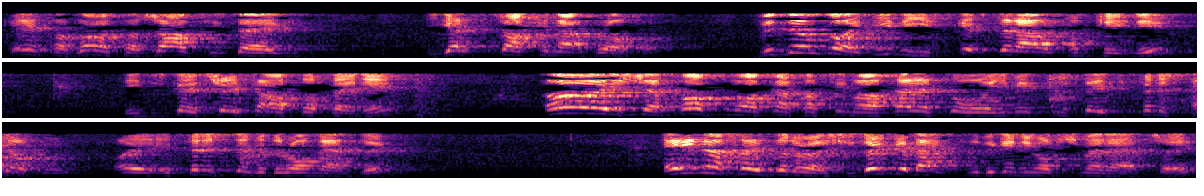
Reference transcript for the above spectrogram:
Okay, Chazal Sashat, he's saying, you get stuck in that bracha. Vidil Goy, either he skips it out completely, he just goes straight to Asofeni, or he makes a mistake to finish it, uh, finishes it with the wrong ending. You don't go back to the beginning of Shemana Esrei.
